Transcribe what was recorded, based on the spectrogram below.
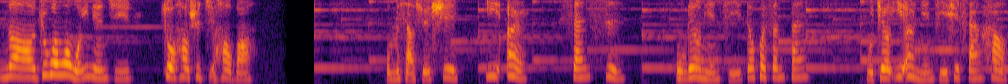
那就问问我一年级座号是几号吧。我们小学是一二三四五六年级都会分班，我只有一二年级是三号，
